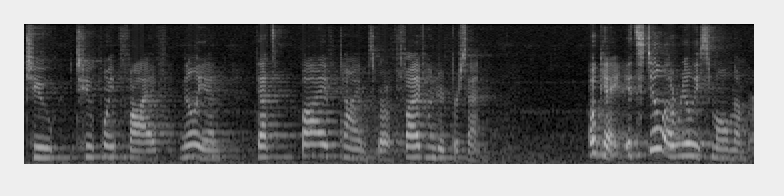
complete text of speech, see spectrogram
to 2.5 million. That's five times growth, 500%. Okay, it's still a really small number.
